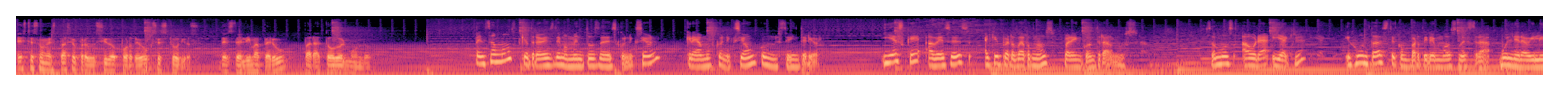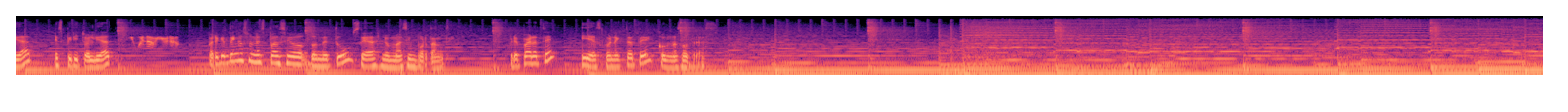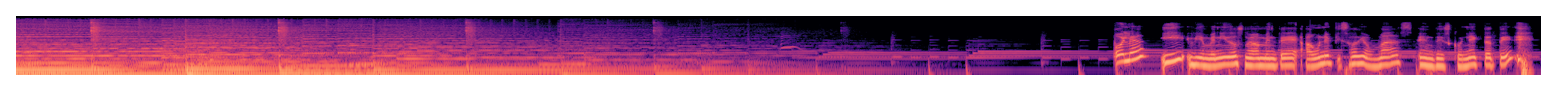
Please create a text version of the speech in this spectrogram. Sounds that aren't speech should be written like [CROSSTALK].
Este es un espacio producido por Deux Studios, desde Lima, Perú, para todo el mundo. Pensamos que a través de momentos de desconexión, creamos conexión con nuestro interior. Y es que a veces hay que perdernos para encontrarnos. Somos Aura y Aquí, y juntas te compartiremos nuestra vulnerabilidad, espiritualidad y buena vibra, para que tengas un espacio donde tú seas lo más importante. Prepárate y desconéctate con nosotras. Bienvenidos nuevamente a un episodio más en Desconéctate. [LAUGHS]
